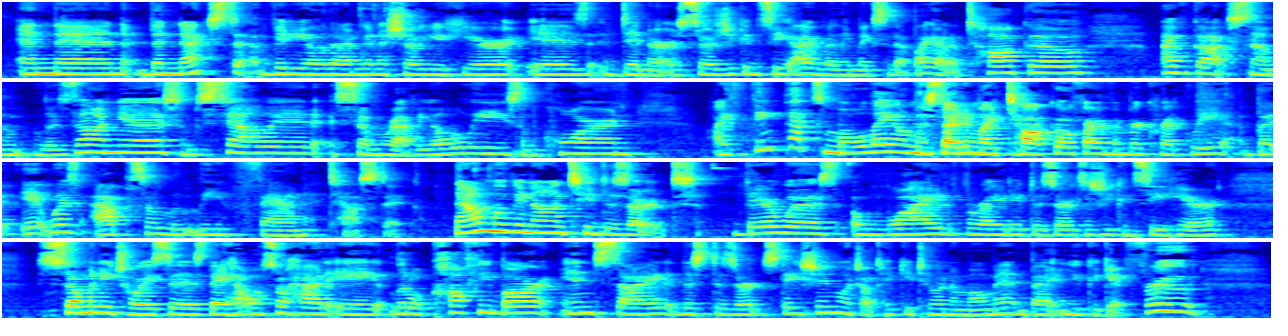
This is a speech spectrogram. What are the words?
And then the next video that I'm gonna show you here is dinner. So as you can see, I really mix it up. I got a taco, I've got some lasagna, some salad, some ravioli, some corn. I think that's mole on the side of my taco, if I remember correctly, but it was absolutely fantastic. Now moving on to dessert. there was a wide variety of desserts as you can see here. So many choices. They also had a little coffee bar inside this dessert station, which I'll take you to in a moment, but you could get fruit.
